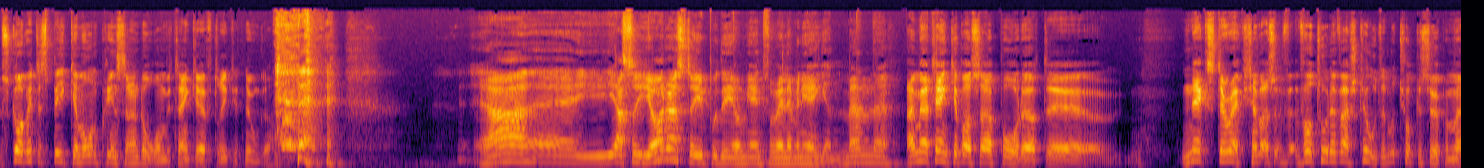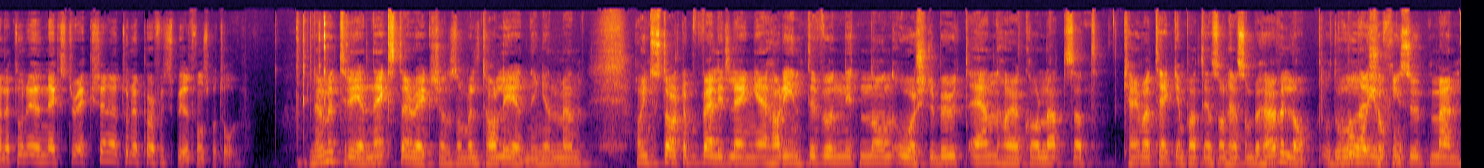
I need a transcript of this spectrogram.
ska vi inte spika Månprinsen ändå om vi tänker efter riktigt noga? Ja, eh, alltså jag röstar ju på det om jag inte får välja min egen. Men... Eh, Nej men jag tänker bara så här på det att... Eh, Next Direction, alltså, vad tror du är värsta hotet mot Chocker Superman? Tror ni det är Next Direction eller tror ni det är Perfect Spirit från Spår 12? Nummer tre, Next Direction, som väl tar ledningen men... Har inte startat på väldigt länge. Har inte vunnit någon årsdebut än, har jag kollat. Så att... Kan ju vara ett tecken på att det är en sån här som behöver lopp. Och då Bra när. Shocking Superman...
